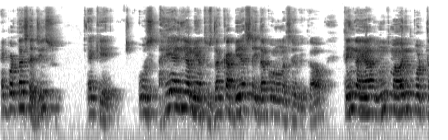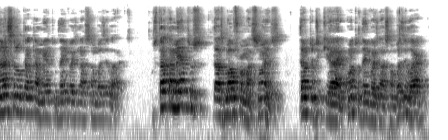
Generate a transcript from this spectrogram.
A importância disso é que os realinhamentos da cabeça e da coluna cervical têm ganhado muito maior importância no tratamento da invaginação basilar. Os tratamentos das malformações, tanto de Chiari quanto da invaginação basilar,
